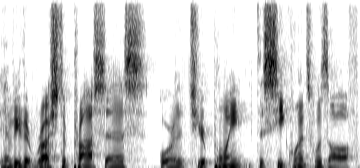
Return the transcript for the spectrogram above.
have either rushed the process or to your point the sequence was off.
